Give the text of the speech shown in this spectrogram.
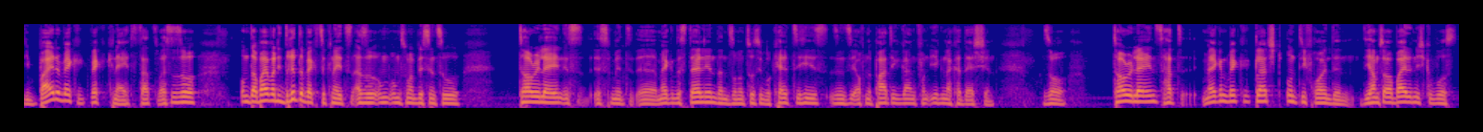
die beide weg, weggeknetet hat, weißt du so, und dabei war die dritte wegzuknetzen, also um es mal ein bisschen zu. Tory Lane ist, ist mit äh, Megan Thee Stallion, dann so eine Tussi, wo Kelsey hieß, sind sie auf eine Party gegangen von irgendeiner Kardashian. So, Tory Lanez hat Megan weggeklatscht und die Freundin. Die haben es aber beide nicht gewusst.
